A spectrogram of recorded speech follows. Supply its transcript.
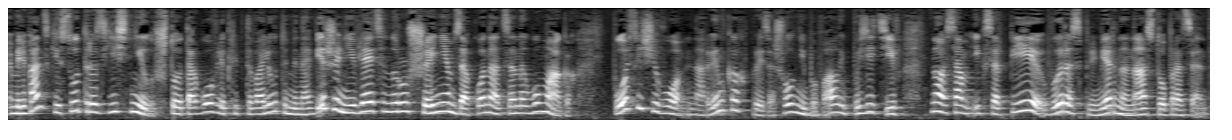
Американский суд разъяснил, что торговля криптовалютами на бирже не является нарушением закона о ценных бумагах, после чего на рынках произошел небывалый позитив, ну а сам XRP вырос примерно на 100%.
